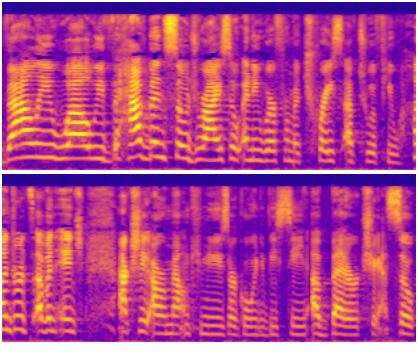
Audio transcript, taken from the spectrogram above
valley, well, we have been so dry, so anywhere from a trace up to a few hundredths of an inch. Actually, our mountain communities are going to be seeing a better chance. So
